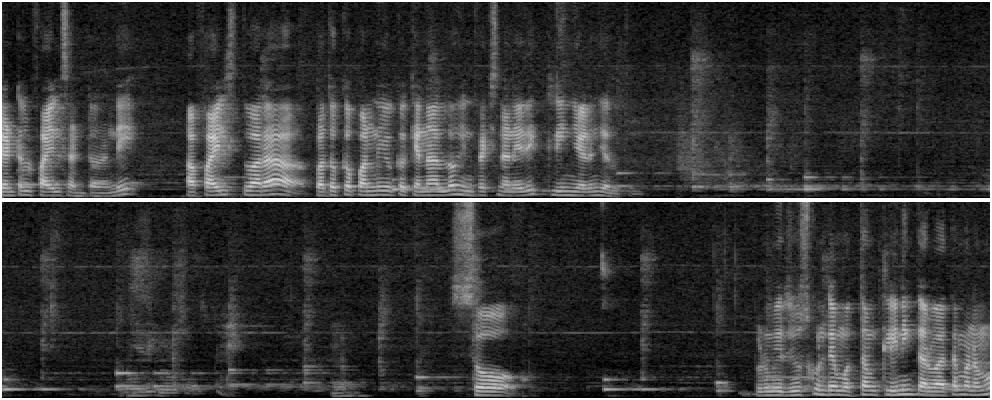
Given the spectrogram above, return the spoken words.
డెంటల్ ఫైల్స్ అంటారండి. ఆ ఫైల్స్ ద్వారా ప్రతి ఒక్క పన్ను యొక్క కెనాల్లో ఇన్ఫెక్షన్ అనేది క్లీన్ చేయడం జరుగుతుంది. సో ఇప్పుడు మీరు చూసుకుంటే మొత్తం క్లీనింగ్ తర్వాత మనము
